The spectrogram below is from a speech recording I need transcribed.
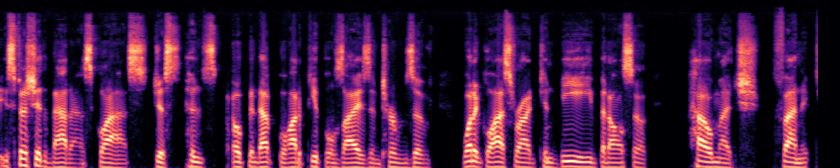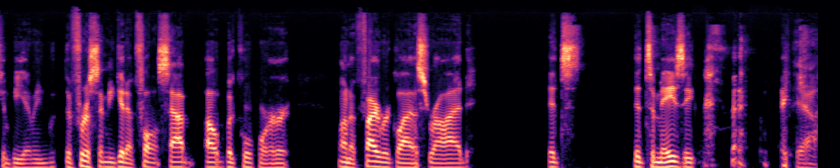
especially the Badass Glass, just has opened up a lot of people's eyes in terms of what a glass rod can be, but also how much fun it can be. I mean, the first time you get a false al- albacore on a fiberglass rod, it's it's amazing. Yeah.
